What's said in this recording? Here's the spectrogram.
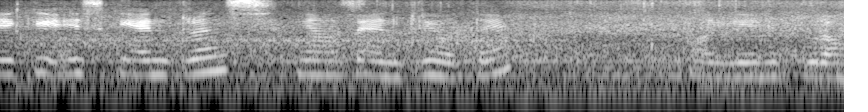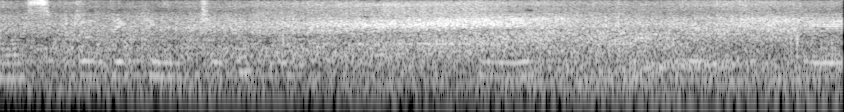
एक इसकी एंट्रेंस यहाँ से एंट्री होते हैं। और ये है पूरा हॉस्पिटल देखिए नीचे को। ये,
